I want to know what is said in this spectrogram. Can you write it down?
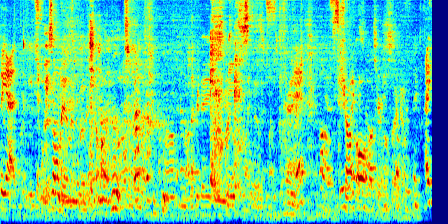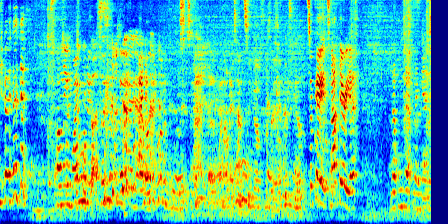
But yeah, you can. Squeeze on in. Not every day. Right. Shop all of us here in a second. Only one would it? Okay, I know one of this is not uh, the one that I want. Tensing up for the It's okay, it's not there yet. Nothing's happening yet.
